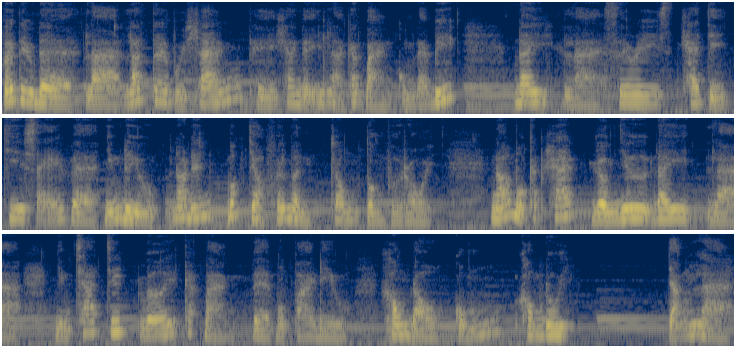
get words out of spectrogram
Với tiêu đề là latte buổi sáng thì Kha nghĩ là các bạn cũng đã biết đây là series Kha chỉ chia sẻ về những điều nó đến bất chợt với mình trong tuần vừa rồi. Nói một cách khác, gần như đây là những chat chit với các bạn về một vài điều không đầu cũng không đuôi. Chẳng là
